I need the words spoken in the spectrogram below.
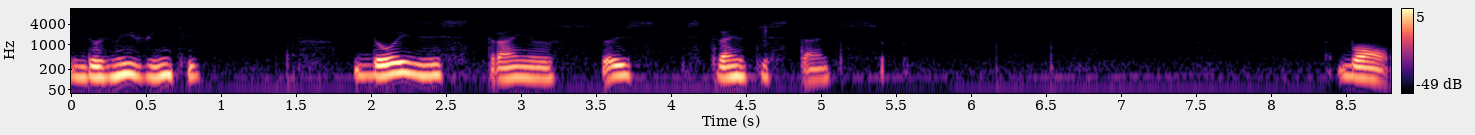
em 2020 dois estranhos, dois estranhos distantes. Bom,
